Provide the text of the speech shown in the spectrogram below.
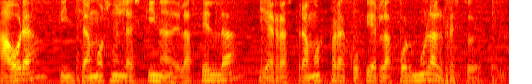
Ahora pinchamos en la esquina de la celda y arrastramos para copiar la fórmula al resto de celdas.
